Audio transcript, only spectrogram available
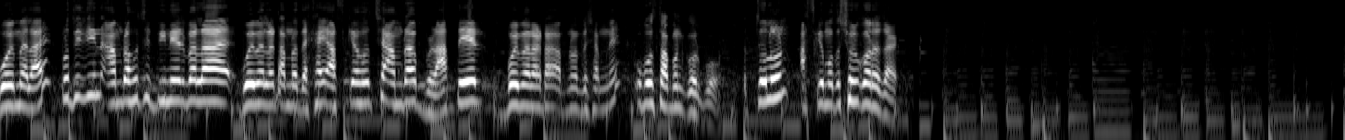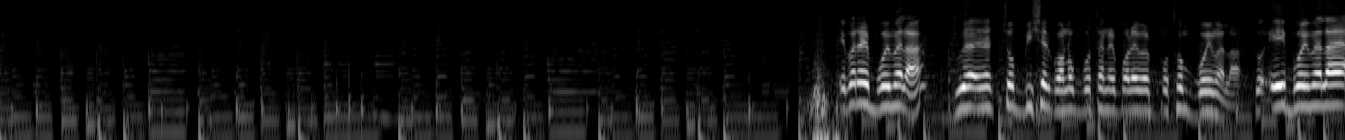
বইমেলায়। প্রতিদিন আমরা হচ্ছে দিনের বেলা বইমেলাটা আমরা দেখাই। আজকে হচ্ছে আমরা রাতের বইমেলাটা আপনাদের সামনে উপস্থাপন করব। চলুন, আজকের মতো শুরু করা যাক। এবারে বইমেলা দুই হাজার চব্বিশের গণঅভ্যুত্থানের পরে এবার প্রথম বইমেলা। তো এই বইমেলায়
